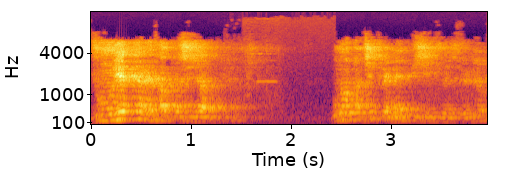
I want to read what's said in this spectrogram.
Cumhuriyetle hesaplaşacağız diyor. Bunu açık ve net bir şekilde söylüyor.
